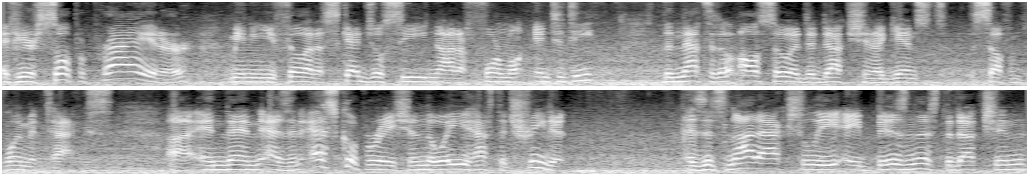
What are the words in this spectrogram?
If you're a sole proprietor, meaning you fill out a Schedule C, not a formal entity, then that's also a deduction against self employment tax. Uh, and then as an S corporation, the way you have to treat it is it's not actually a business deduction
